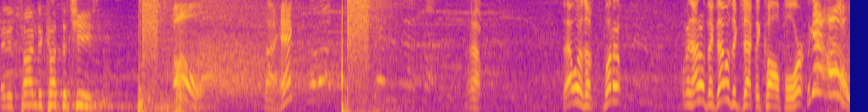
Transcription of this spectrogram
And it's time to cut the cheese. Oh! The heck? Uh, that was a what a. I mean, I don't think that was exactly called for. Look at oh!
